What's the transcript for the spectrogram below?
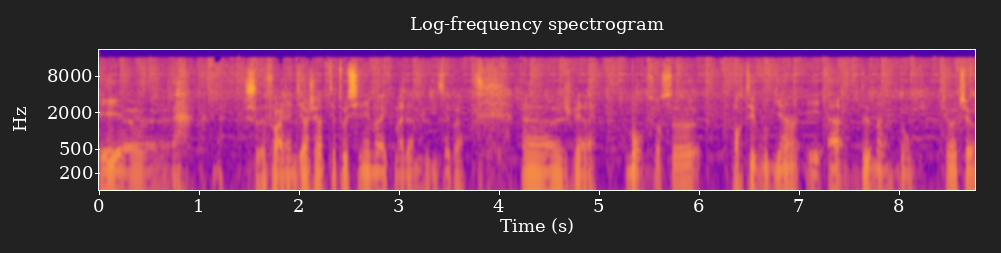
Et Ça ne veut rien dire. J'irai peut-être au cinéma avec madame, je ne sais pas. Euh, je verrai. Bon, sur ce, portez-vous bien et à demain. Donc, ciao, ciao.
